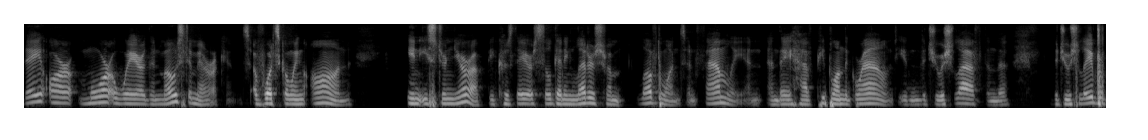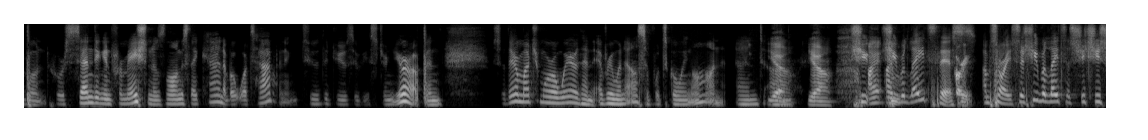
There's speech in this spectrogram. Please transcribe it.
they are more aware than most Americans of what's going on in Eastern Europe because they are still getting letters from loved ones and family, and, and they have people on the ground, even the Jewish left and the the Jewish Labor Bund, who are sending information as long as they can about what's happening to the Jews of Eastern Europe. And so they're much more aware than everyone else of what's going on. And um, yeah, yeah, she I, she relates this. Sorry. I'm sorry. So she relates this. She, she's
